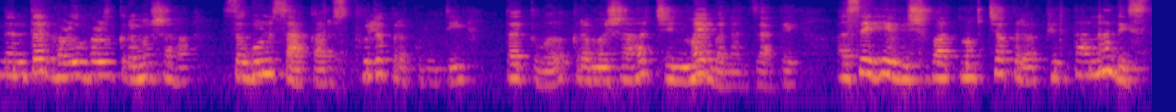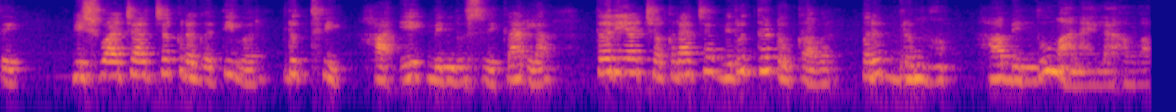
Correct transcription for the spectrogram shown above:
नंतर हळूहळू क्रमशः सगुण साकार स्थूल प्रकृती तत्व क्रमशः चिन्मय बनत जाते. असे हे विश्वात्मक चक्र फिरताना दिसते. विश्वाच्या चक्र गतीवर पृथ्वी हा एक बिंदू स्वीकारला तर या चक्राच्या विरुद्ध टोकावर परब्रह्म हा बिंदू मानायला हवा.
